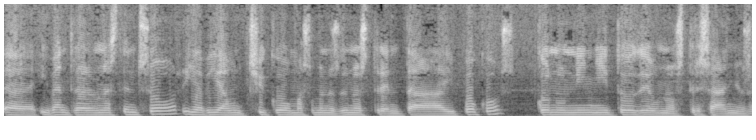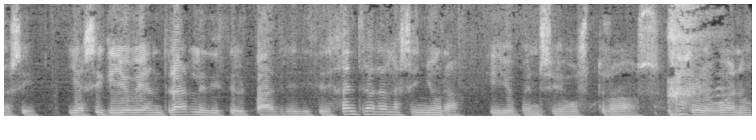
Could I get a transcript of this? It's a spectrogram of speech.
eh, iba a entrar en un ascensor y había un chico más o menos de unos treinta y pocos con un niñito de unos tres años así. Y así que yo voy a entrar, le dice el padre, dice, deja entrar a la señora. Y yo pensé, ostras, pero bueno,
